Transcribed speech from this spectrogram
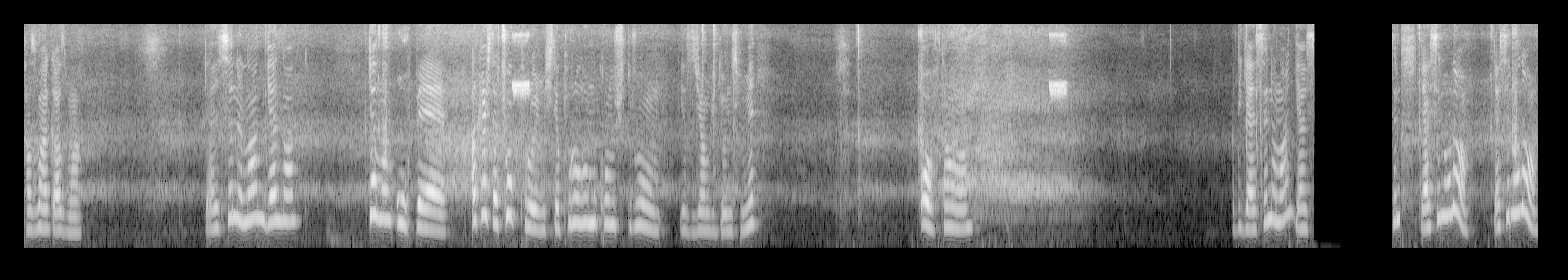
Kazma kazma. Gelsene lan gel lan. Gel lan oh be. Arkadaşlar çok proyum işte. Proluğumu konuşturuyorum. Yazacağım videonun ismini. Oh tamam. Hadi gelsene lan gelsin. Gelsene oğlum. Gelsene oğlum.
